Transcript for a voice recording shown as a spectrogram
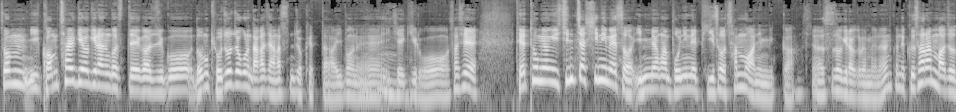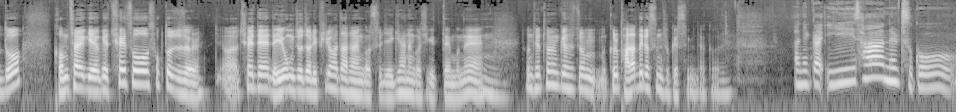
좀 이 검찰 개혁이라는 것에 대해 가지고 너무 교조적으로 나가지 않았으면 좋겠다. 이번에 음. 이 계기로. 사실 대통령이 진짜 신임해서 임명한 본인의 비서 참모 아닙니까? 어, 수석이라 그러면은. 근데 그 사람마저도 검찰 개혁의 최소 속도 조절, 어, 최대 내용 조절이 필요하다는 것을 얘기하는 것이기 때문에 음. 전 대통령께서 좀 그걸 받아들였으면 좋겠습니다. 그거를. 아니, 그러니까 이 사안을 두고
